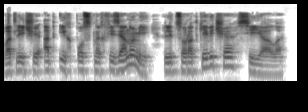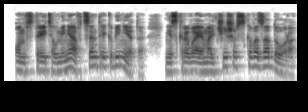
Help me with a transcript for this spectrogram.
В отличие от их постных физиономий, лицо Радкевича сияло. Он встретил меня в центре кабинета, не скрывая мальчишеского задора,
